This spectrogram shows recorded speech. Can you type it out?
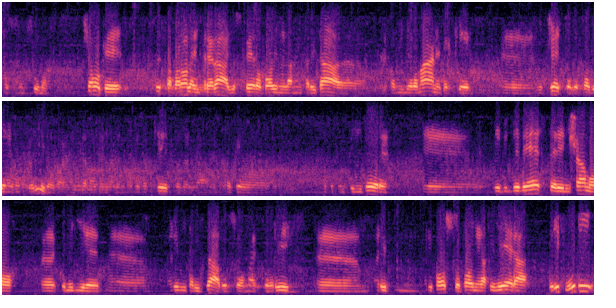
post consumo. Diciamo che questa parola entrerà, io spero, poi nella mentalità eh, delle famiglie romane perché eh, l'oggetto che poi viene conferito all'interno del, del proprio sacchetto, del, del proprio, del proprio contenitore, eh, deve, deve essere, diciamo, eh, come dire, eh, rivitalizzato, insomma, ecco, ri- eh, ri- riposto poi nella filiera dei rifiuti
